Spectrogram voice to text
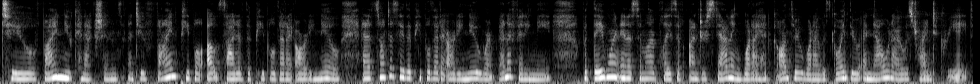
to find new connections and to find people outside of the people that I already knew. And it's not to say the people that I already knew weren't benefiting me, but they weren't in a similar place of understanding what I had gone through, what I was going through, and now what I was trying to create.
